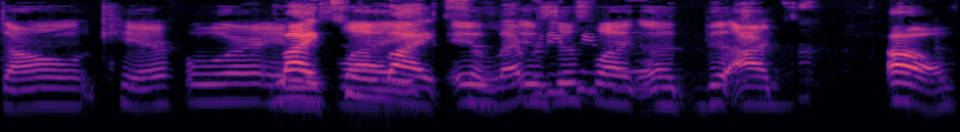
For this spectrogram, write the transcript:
don't care for, and Like it's like like it's, it's just like people? a the I Oh.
